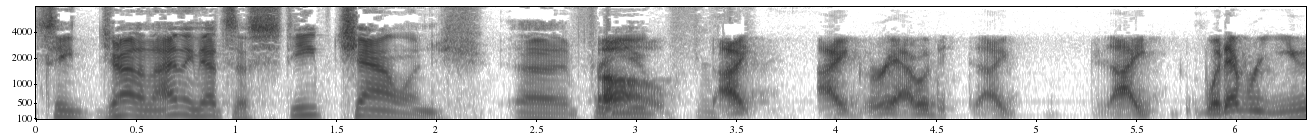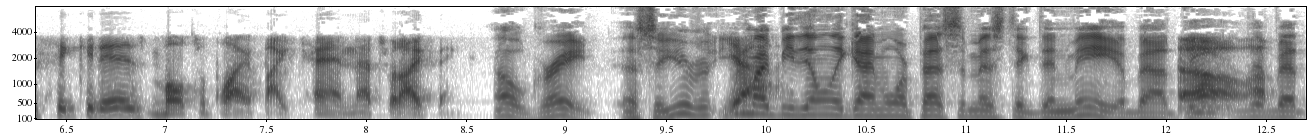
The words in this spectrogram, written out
See, John, I think that's a steep challenge uh, for oh, you. I I agree. I would I I whatever you think it is, multiply it by ten. That's what I think. Oh, great! Uh, so you you yeah. might be the only guy more pessimistic than me about the oh, about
